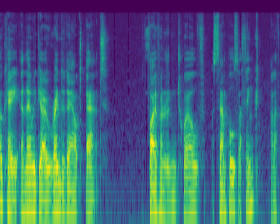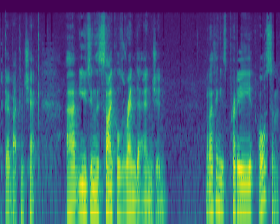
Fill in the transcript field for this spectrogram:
Okay, and there we go, rendered out at 512 samples, I think. I'll have to go back and check, um, using the Cycles render engine. But I think it's pretty awesome.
